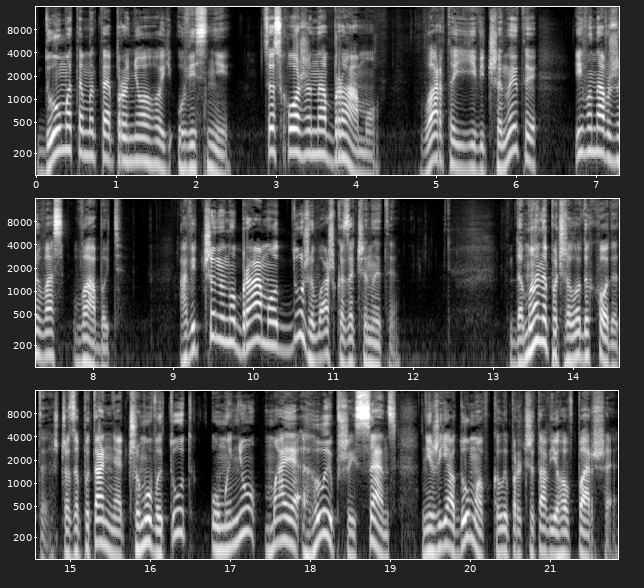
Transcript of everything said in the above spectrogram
думатимете про нього й у вісні. Це схоже на браму. Варто її відчинити, і вона вже вас вабить а відчинену браму дуже важко зачинити. До мене почало доходити, що запитання, чому ви тут, у меню має глибший сенс, ніж я думав, коли прочитав його вперше.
